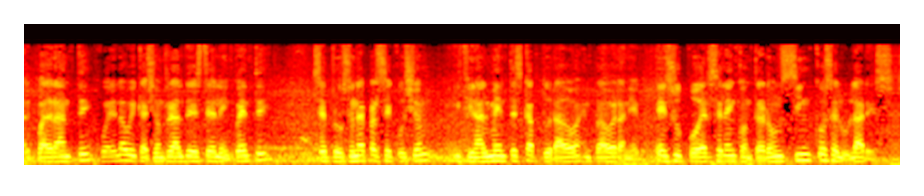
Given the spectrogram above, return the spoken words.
al cuadrante cuál es la ubicación real de este delincuente. Se produce una persecución y finalmente es capturado en Prado Veraniego. En su poder se le encontraron cinco celulares.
